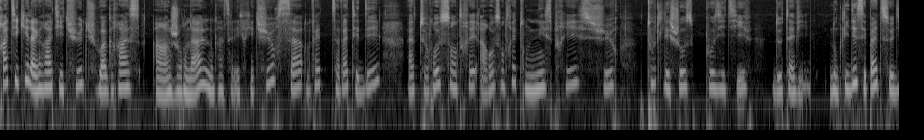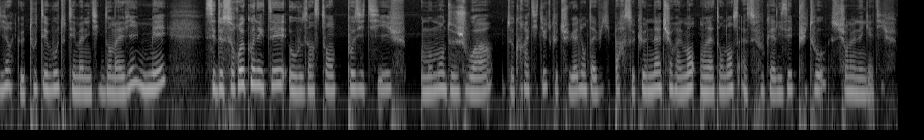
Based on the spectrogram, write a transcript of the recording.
pratiquer la gratitude, tu vois, grâce à un journal, grâce à l'écriture, ça, en fait, ça va t'aider à te recentrer, à recentrer ton esprit sur toutes les choses positives de ta vie. Donc l'idée, c'est pas de se dire que tout est beau, tout est magnifique dans ma vie, mais c'est de se reconnecter aux instants positifs, aux moments de joie, de gratitude que tu as dans ta vie, parce que naturellement, on a tendance à se focaliser plutôt sur le négatif.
